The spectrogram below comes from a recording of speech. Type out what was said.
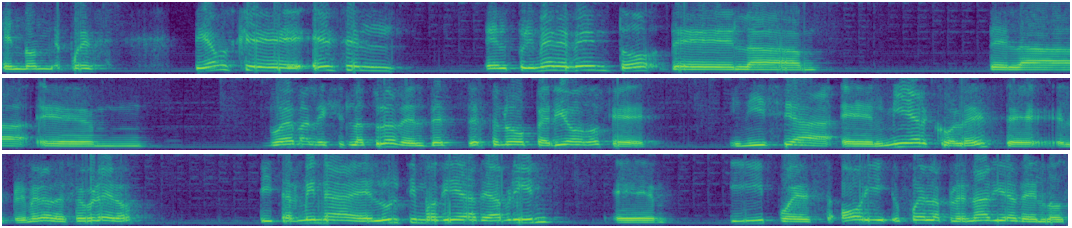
en donde, pues, digamos que es el, el primer evento de la de la em, nueva legislatura del, de este nuevo periodo que inicia el miércoles, eh, el primero de febrero, y termina el último día de abril. Eh, y pues hoy fue la plenaria de los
